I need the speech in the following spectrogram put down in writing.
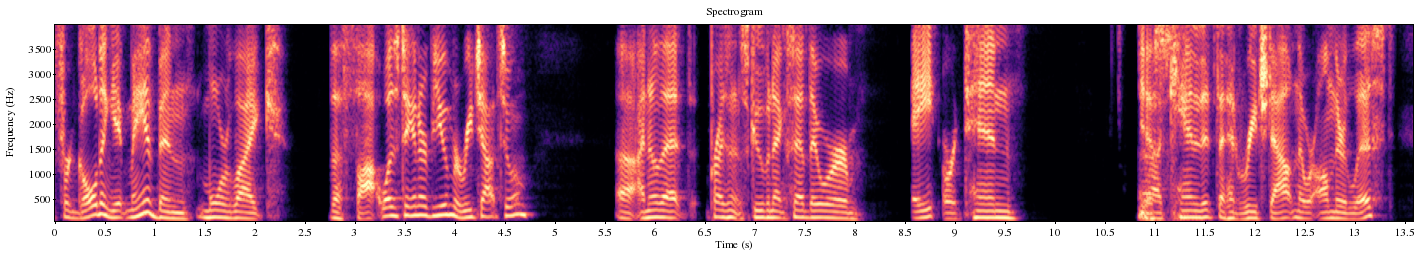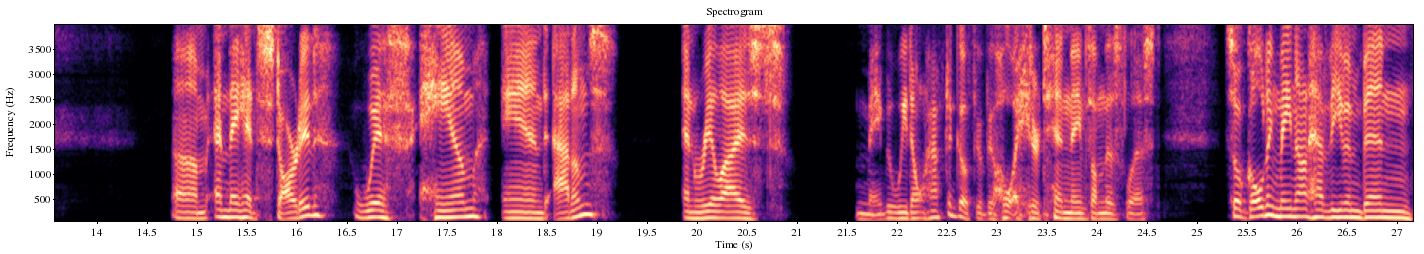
for Golding, it may have been more like the thought was to interview him or reach out to him. Uh, I know that President Schovanec said there were eight or 10 Yes. uh, candidates that had reached out and that were on their list. Um, and they had started with Ham and Adams and realized maybe we don't have to go through the whole eight or 10 names on this list. So Golding may not have even been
